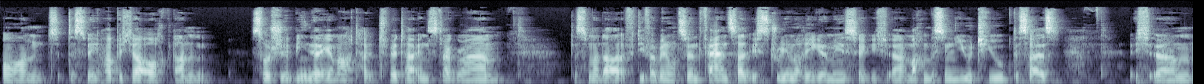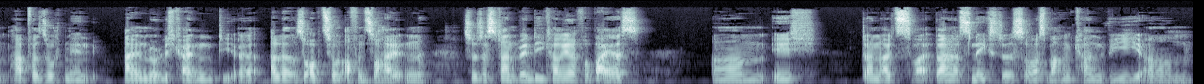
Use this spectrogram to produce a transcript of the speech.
Und deswegen habe ich ja auch dann Social Media gemacht, halt Twitter, Instagram, dass man da die Verbindung zu den Fans hat. Ich streame regelmäßig, ich äh, mache ein bisschen YouTube. Das heißt, ich ähm, habe versucht, mir in allen Möglichkeiten die äh, alle so Optionen offen zu halten, so dass dann, wenn die Karriere vorbei ist, ähm, ich dann als zwei, dann als nächstes sowas machen kann wie ähm,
